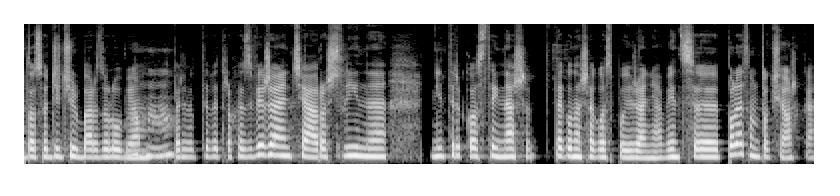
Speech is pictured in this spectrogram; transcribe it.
to, co dzieci bardzo lubią, Mhm. perspektywy trochę zwierzęcia, rośliny, nie tylko z tej nasze, tego naszego spojrzenia. Więc y, polecam tą książkę.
